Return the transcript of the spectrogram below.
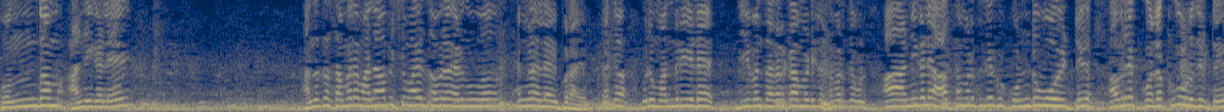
സ്വന്തം അണികളെ അന്നത്തെ സമരം അനാവശ്യമായ സമരമായിരുന്നു ഞങ്ങളെല്ലാം അഭിപ്രായം. എന്നുവെച്ചാൽ ഒരു മന്ത്രിയുടെ ജീവൻ തകർക്കാൻ വേണ്ടിയിട്ട് സമരത്തെ ആ അണികളെ ആ സമരത്തിലേക്ക് കൊണ്ടുപോയിട്ട് അവരെ കൊലക്ക് കൊടുത്തിട്ട്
